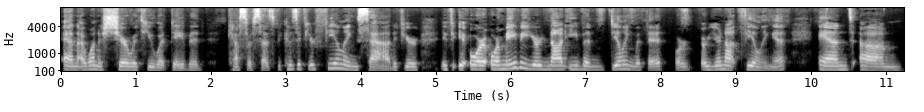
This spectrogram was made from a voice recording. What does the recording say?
And I want to share with you what David Kessler says, because if you're feeling sad, if you're, if, or, or maybe you're not even dealing with it or, or you're not feeling it and, um,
